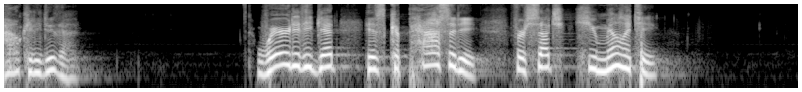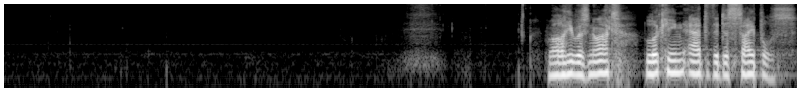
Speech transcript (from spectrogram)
How could he do that? Where did he get his capacity for such humility? Well, he was not looking at the disciples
